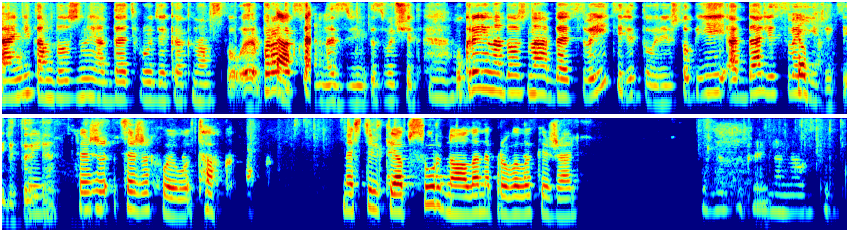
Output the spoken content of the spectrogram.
А они там должны отдать вроде как нам... э, Парадоксально зви- звучит. Мгм. Украина должна отдать свои территории, чтобы ей отдали свои же территории. Це ж це жахливо, так. Настільки абсурдно, але на превеликий жаль. Украина на уступке.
